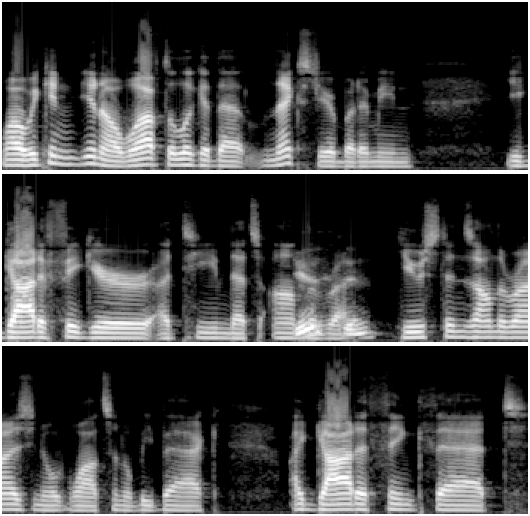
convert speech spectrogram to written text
Well, we can, you know, we'll have to look at that next year, but I mean, you got to figure a team that's on the rise. Houston's on the rise. You know, Watson will be back. I got to think that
